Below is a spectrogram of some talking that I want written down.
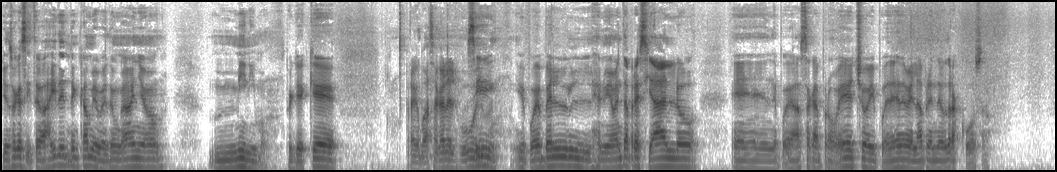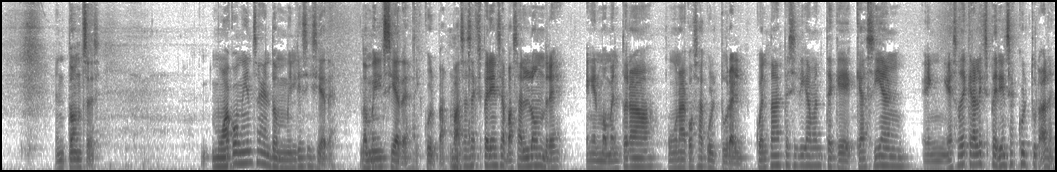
pienso que si te vas a ir de intercambio, vete un año mínimo, porque es que Para que puedas sacar el jugo. Sí, y puedes ver, genuinamente apreciarlo, eh, le puedes sacar provecho y puedes de verdad aprender otras cosas. Entonces, MOA comienza en el 2017. 2007, disculpa. Pasa esa experiencia, pasa en Londres. En el momento era una cosa cultural. Cuéntame específicamente qué, qué hacían en eso de crear experiencias culturales.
